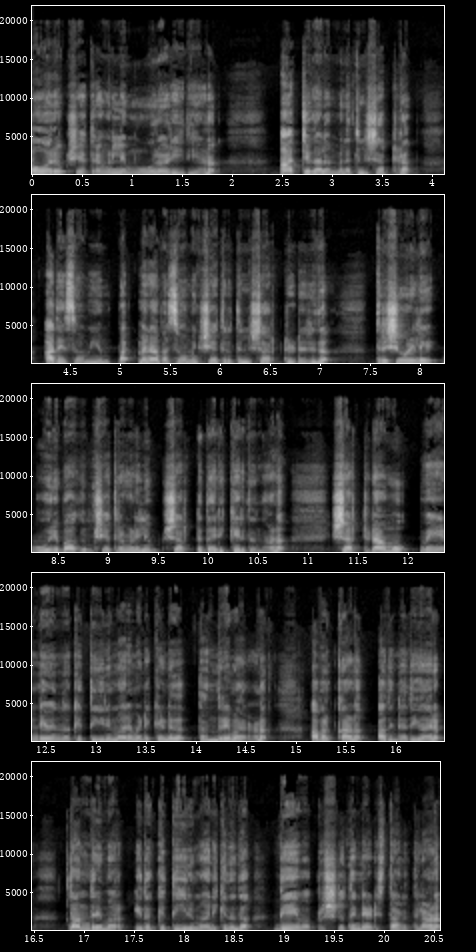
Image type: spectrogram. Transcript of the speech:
ഓരോ ക്ഷേത്രങ്ങളിലും ഓരോ രീതിയാണ്. ആറ്റുകാൽ അമ്പലത്തിൽ ഷർട്ടിടാം. അതേസമയം പത്മനാഭസ്വാമി ക്ഷേത്രത്തിൽ ഷർട്ടിടരുത്. തൃശ്ശൂരിലെ ഭൂരിഭാഗം ക്ഷേത്രങ്ങളിലും ഷർട്ട് ധരിക്കരുതെന്നാണ്. ഷർട്ടിടാമോ വേണ്ടയോ എന്നൊക്കെ തീരുമാനമെടുക്കേണ്ടത് തന്ത്രിമാരാണ്. അവർക്കാണ് അതിന്റെ അധികാരം. തന്ത്രിമാർ ഇതൊക്കെ തീരുമാനിക്കുന്നത് ദേവപ്രശ്നത്തിന്റെ അടിസ്ഥാനത്തിലാണ്.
